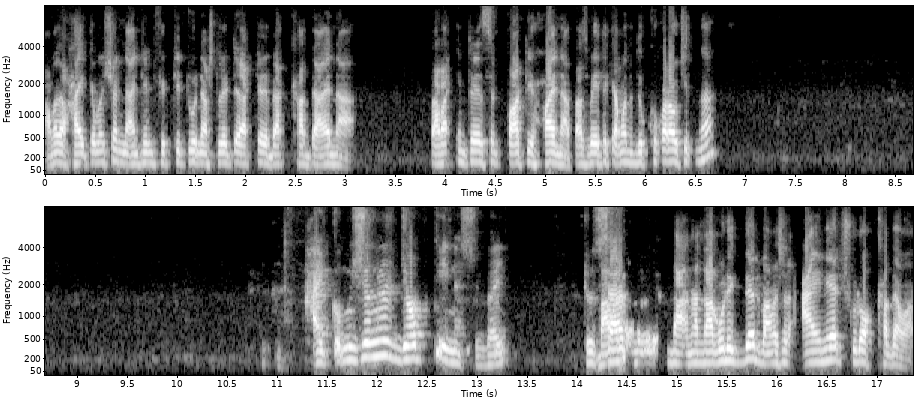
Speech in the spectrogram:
আমাদের high commission nineteen fifty two nationality অ্যাক্টের ব্যাখ্যা দেয় না। তারা ইন্টারেস্টেড পার্টি হয় না। তাছাড়া এটাকে আমাদের দুঃখ করা উচিত না? হাই কমিশনের জব কি ভাই? নাগরিকদের বাংলাদেশের আইনের সুরক্ষা দেওয়া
